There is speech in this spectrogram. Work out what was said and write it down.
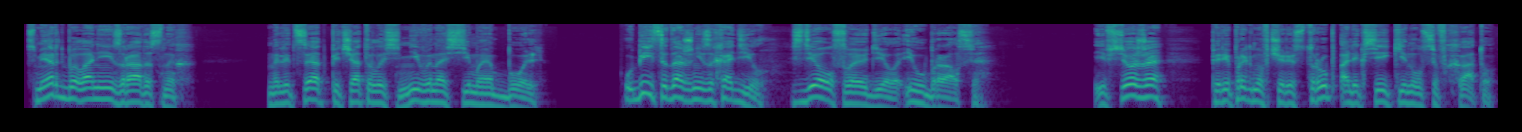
Смерть была не из радостных. На лице отпечаталась невыносимая боль. Убийца даже не заходил, сделал свое дело и убрался. И все же, перепрыгнув через труп, Алексей кинулся в хату.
